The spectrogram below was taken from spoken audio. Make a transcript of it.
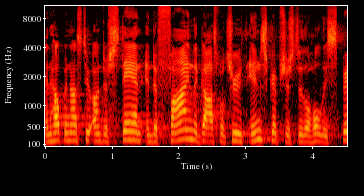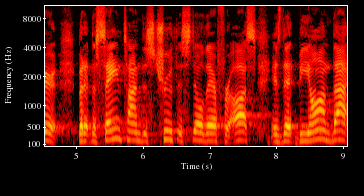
in helping us to understand and define the gospel truth in scriptures through the Holy Spirit. But at the same time, this truth is still there for us, is that beyond that,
